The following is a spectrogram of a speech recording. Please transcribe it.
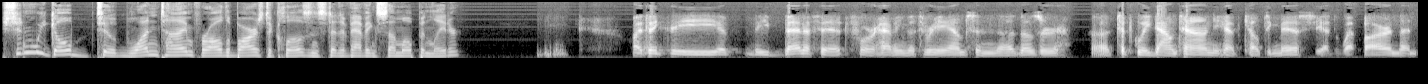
Shouldn't we go to one time for all the bars to close instead of having some open later? I think the the benefit for having the 3 a.m.s, and uh, those are uh, typically downtown, you have Celtic Mist, you have the Wet Bar, and then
